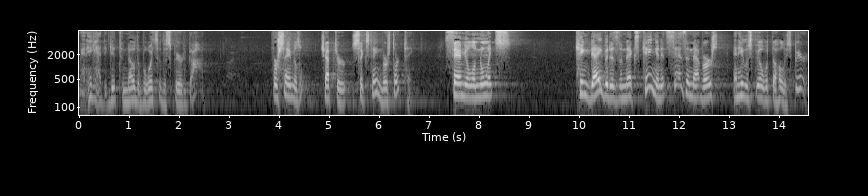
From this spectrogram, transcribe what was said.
man, he had to get to know the voice of the Spirit of God. 1 Samuel chapter 16, verse 13. Samuel anoints King David as the next king, and it says in that verse, and he was filled with the Holy Spirit.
